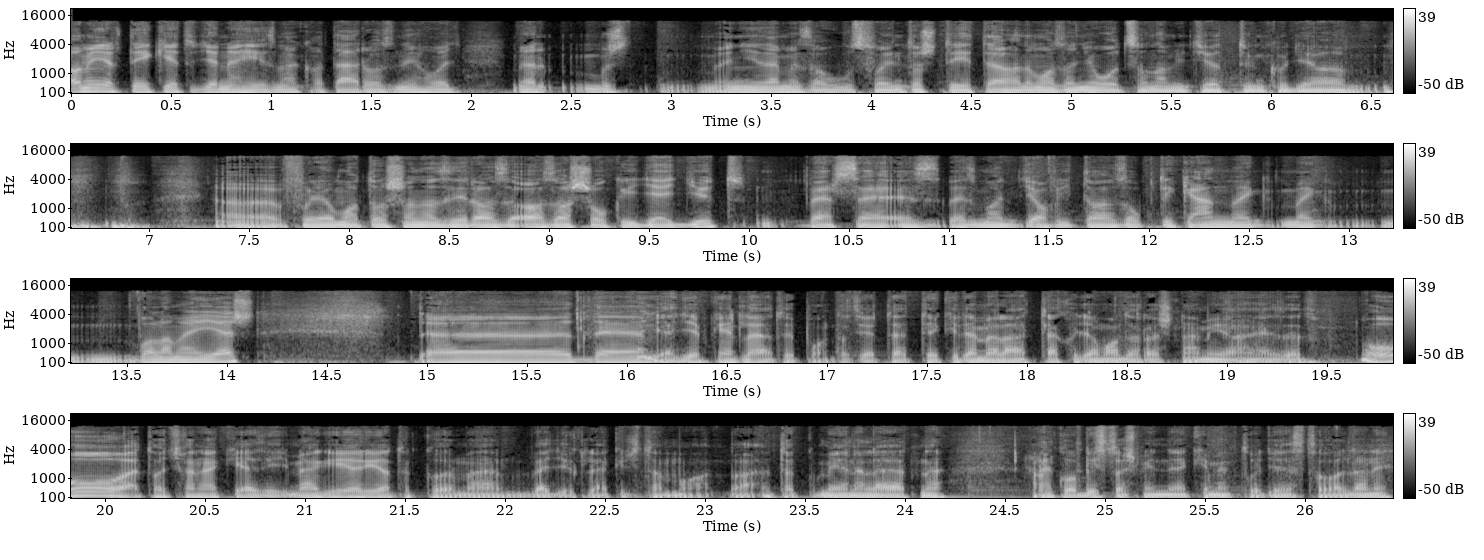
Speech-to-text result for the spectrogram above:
a mértékét ugye nehéz meghatározni, hogy mert most mennyi nem ez a 20 forintos tétel, hanem az a 80, amit jöttünk ugye a, a, folyamatosan, azért az, az a sok így együtt. Persze ez, ez majd javít az optikán, meg, meg valamelyest. De Ugye, egyébként lehet, hogy pont azért tették ide, mert látták, hogy a madarasnál mi a helyzet. Ó, hát hogyha neki ez így megéri, hát akkor már vegyük le kicsit a madarba. Hát akkor miért ne lehetne? Akkor biztos mindenki meg tudja ezt oldani.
